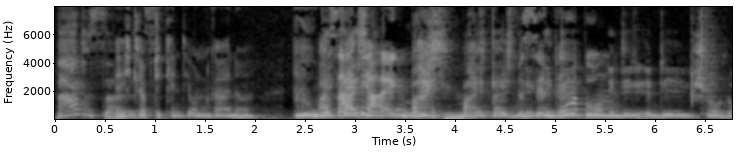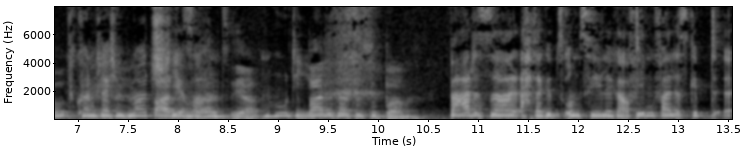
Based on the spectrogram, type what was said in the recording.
Badesalz? Ich glaube, die kennt hier unten keiner. Wo, seid ihr ein- Mach eigentlich? ich, mach ich gleich einen Bisschen in Werbung. Die, in die, in die Shownotes. Wir können gleich mit Merch hier machen. Badesalz, ja. Ein Hoodie. Badesalz ist super. Badesaal, ach, da gibt's unzählige. Auf jeden Fall, es gibt, äh,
